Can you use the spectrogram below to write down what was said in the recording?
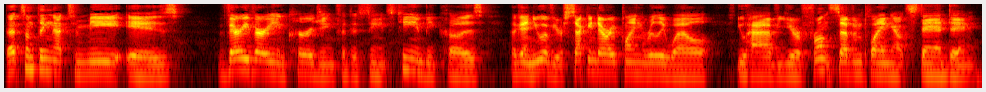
that's something that to me is very, very encouraging for the Saints team because again, you have your secondary playing really well, you have your front seven playing outstanding,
